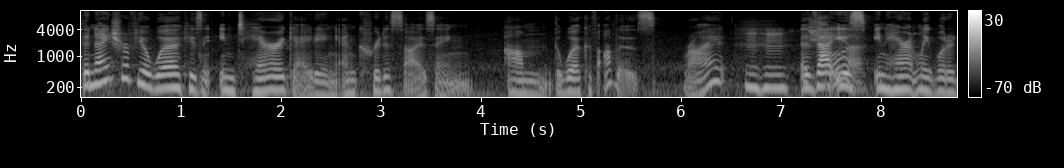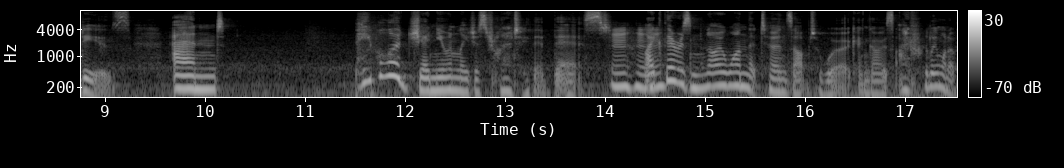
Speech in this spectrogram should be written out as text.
the nature of your work is interrogating and criticizing um, the work of others, right? Mm-hmm. That is Sure. inherently what it is. And people are genuinely just trying to do their best. Like there is no one that turns up to work and goes, "I really want to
